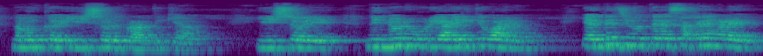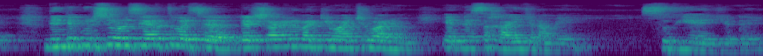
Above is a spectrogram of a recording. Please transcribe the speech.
നമുക്ക് ഈശോയോട് പ്രാർത്ഥിക്കാം. ഈശോയെ നിന്നോടുകൂടി ആയിരിക്കുവാനും എന്റെ ജീവിതത്തിലെ സഹനങ്ങളെ നിന്റെ കുരിശിനോട് ചേർത്ത് വെച്ച് രക്ഷാകരമാക്കി മാറ്റുവാനും എന്നെ സഹായിക്കണമേ. സ്തുതിയായിരിക്കട്ടെ.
